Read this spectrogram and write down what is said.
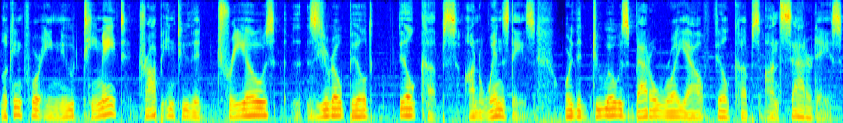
Looking for a new teammate? Drop into the Trios Zero Build Fill Cups on Wednesdays or the Duos Battle Royale Fill Cups on Saturdays.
